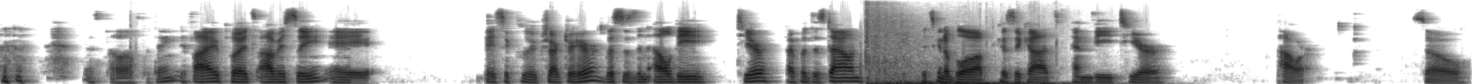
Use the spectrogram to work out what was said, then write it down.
That's fell off the thing. If I put, obviously, a basic fluid extractor here, this is an LV tier. If I put this down, it's going to blow up because it got MV tier power. So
